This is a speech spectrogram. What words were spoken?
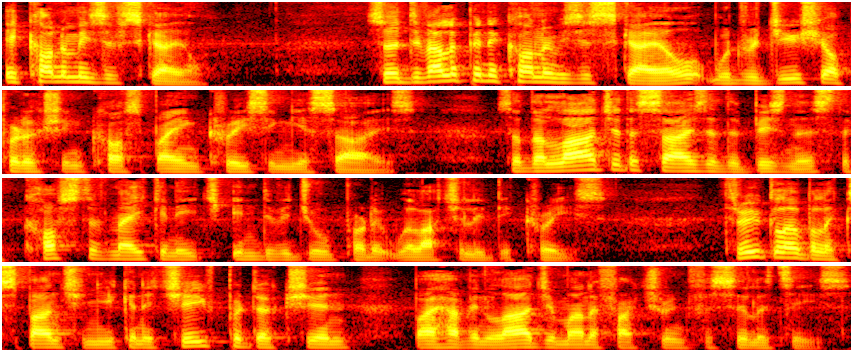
Economies of scale. So, developing economies of scale would reduce your production cost by increasing your size. So, the larger the size of the business, the cost of making each individual product will actually decrease. Through global expansion, you can achieve production by having larger manufacturing facilities,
